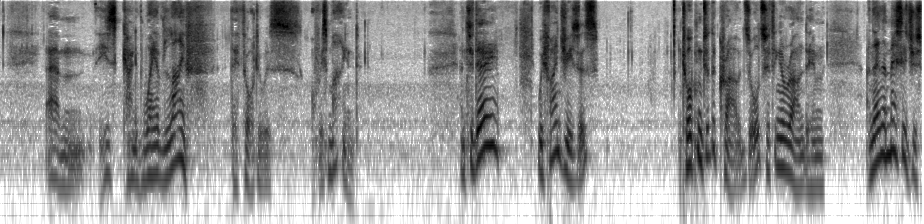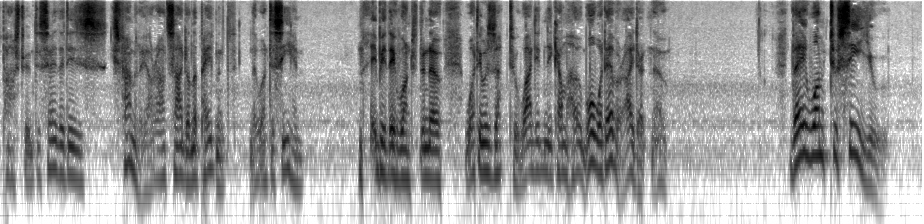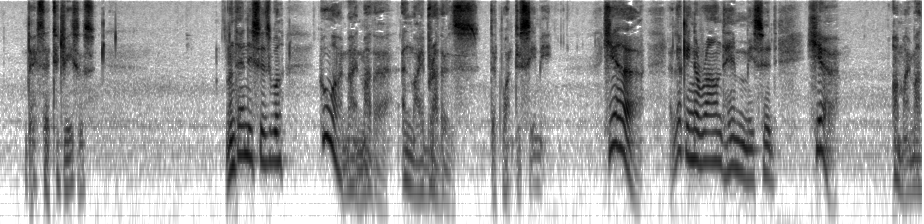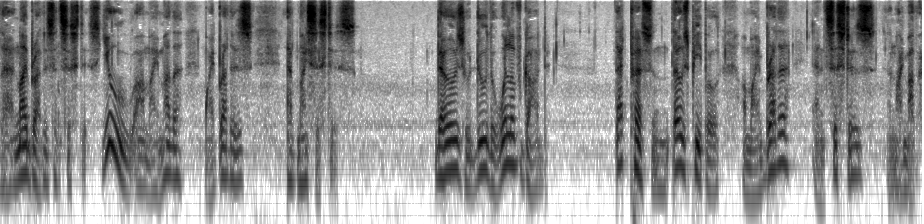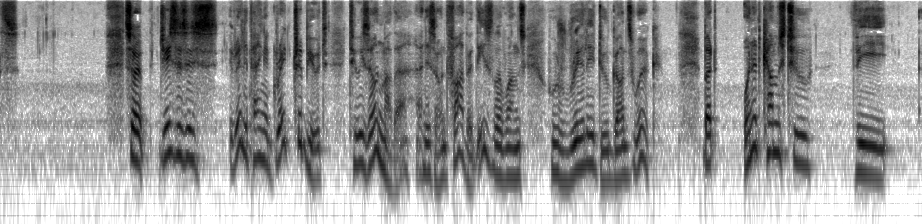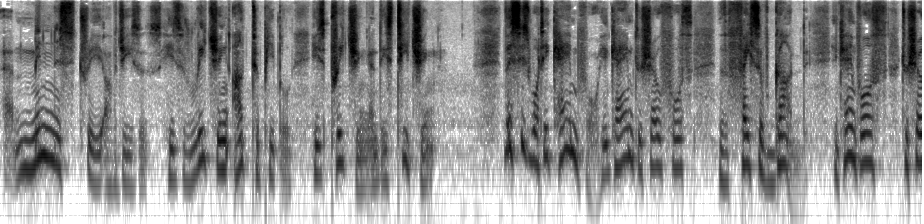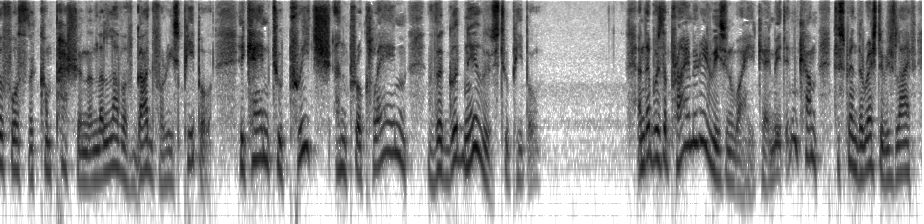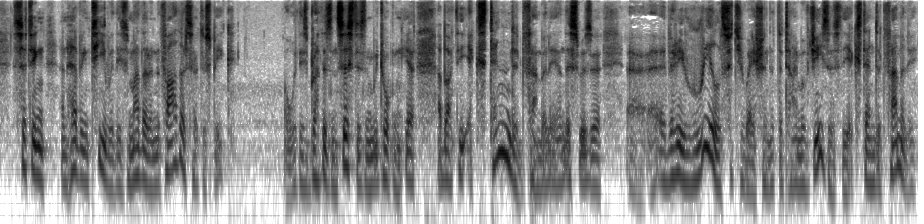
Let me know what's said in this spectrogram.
Um, his kind of way of life, they thought it was of his mind. And today we find Jesus talking to the crowds, all sitting around him, and then a message is passed to him to say that his, his family are outside on the pavement. They want to see him. Maybe they wanted to know what he was up to. Why didn't he come home? Or whatever. I don't know. They want to see you, they said to Jesus. And then he says, Well, who are my mother and my brothers that want to see me? Here, looking around him, he said, Here are my mother and my brothers and sisters. You are my mother, my brothers, and my sisters. Those who do the will of God. That person, those people, are my brother and sisters and my mothers. So Jesus is really paying a great tribute to his own mother and his own father. These are the ones who really do God's work. But when it comes to the ministry of Jesus, he's reaching out to people, he's preaching and he's teaching. This is what he came for. He came to show forth the face of God. He came forth to show forth the compassion and the love of God for his people. He came to preach and proclaim the good news to people. And that was the primary reason why he came. He didn't come to spend the rest of his life sitting and having tea with his mother and father, so to speak or with his brothers and sisters, and we're talking here about the extended family, and this was a, a, a very real situation at the time of Jesus, the extended family.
